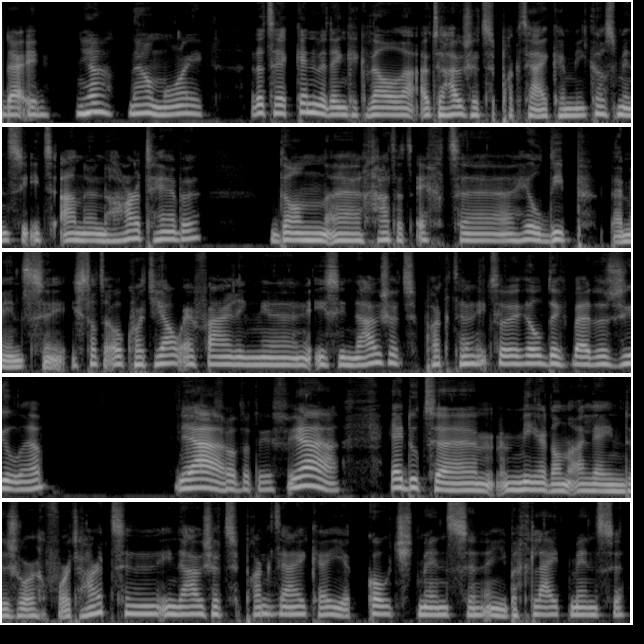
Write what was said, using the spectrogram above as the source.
daarin. Ja, nou mooi. Dat herkennen we denk ik wel uit de huisartsenpraktijk. Miek, als mensen iets aan hun hart hebben, dan gaat het echt heel diep bij mensen. Is dat ook wat jouw ervaring is in de huisartsenpraktijk? Heel dicht bij de ziel, hè? Ja, wat het is. Ja, jij doet uh, meer dan alleen de zorg voor het hart uh, in de huisartsenpraktijk. Hè? Je coacht mensen en je begeleidt mensen.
